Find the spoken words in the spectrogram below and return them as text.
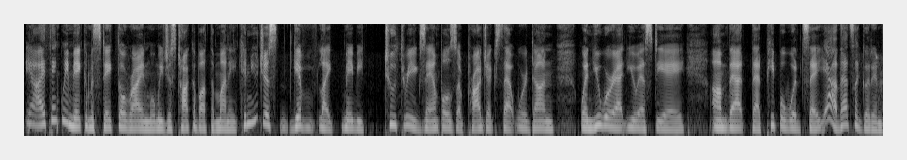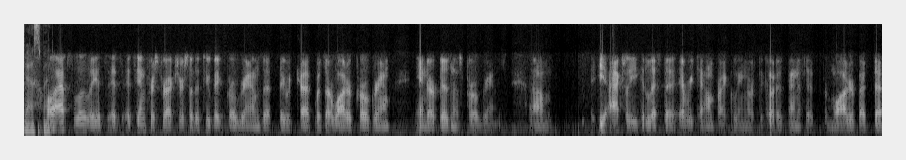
Yeah, I think we make a mistake though, Ryan, when we just talk about the money. Can you just give like maybe two, three examples of projects that were done when you were at USDA um, that that people would say, yeah, that's a good investment. Well, absolutely, it's, it's it's infrastructure. So the two big programs that they would cut was our water program and our business programs. Um, yeah, actually, you could list uh, every town practically in North Dakota has benefited from water, but uh,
